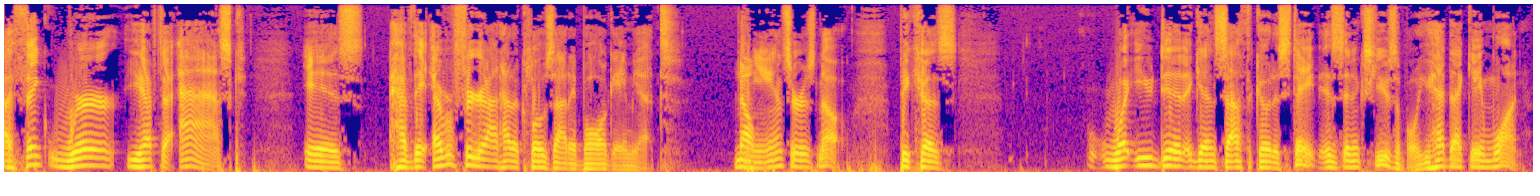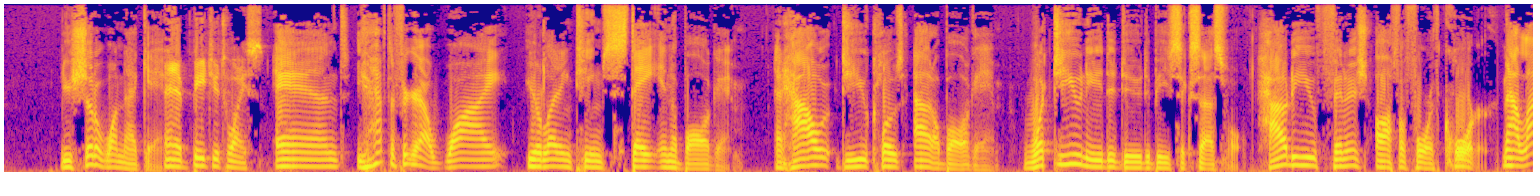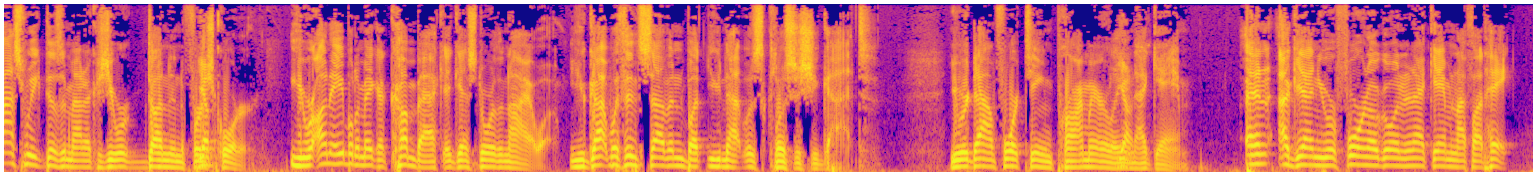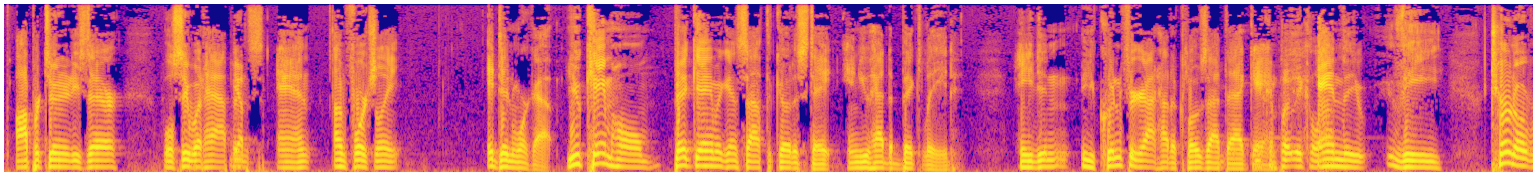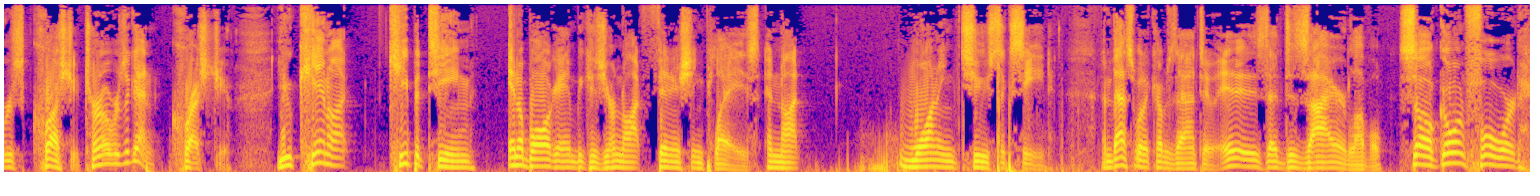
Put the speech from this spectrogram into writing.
I think where you have to ask is, have they ever figured out how to close out a ball game yet? no. And the answer is no, because what you did against South Dakota State is inexcusable. You had that game won. You should have won that game. and it beat you twice. And you have to figure out why you're letting teams stay in a ball game. And how do you close out a ball game? What do you need to do to be successful? How do you finish off a fourth quarter? Now, last week doesn't matter because you were done in the first Yep. quarter. You were unable to make a comeback against Northern Iowa. You got within seven, but you that was close as you got. You were down 14 primarily in that game. And again, you were 4 0 going in that game, and I thought, hey, opportunities there. We'll see what happens. Yep. And unfortunately, it didn't work out. You came home, big game against South Dakota State, and you had the big lead. And you didn't you couldn't figure out how to close out that game. completely collapsed. And the the turnovers crushed you. Turnovers again crushed you. You cannot keep a team in a ball game because you're not finishing plays and not wanting to succeed. And that's what it comes down to. It is a desire level. So going forward,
